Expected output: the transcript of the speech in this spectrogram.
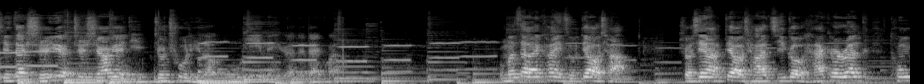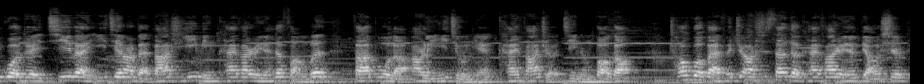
仅在10月至12月底就处理了5亿美元的贷款。我们再来看一组调查，首先啊，调查机构 HackerRank 通过对7万1281名开发人员的访问，发布了2019年开发者技能报告。超过百分之二十三的开发人员表示，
